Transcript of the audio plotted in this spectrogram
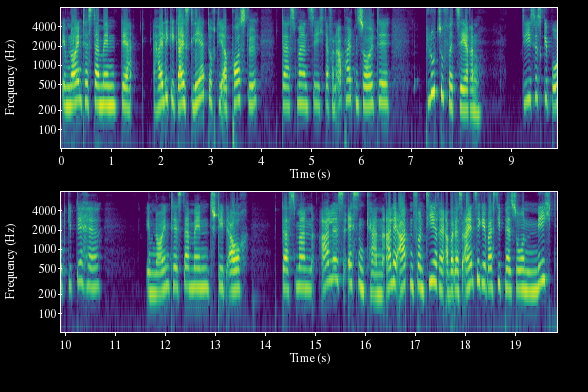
im Neuen Testament, der Heilige Geist lehrt durch die Apostel, dass man sich davon abhalten sollte, Blut zu verzehren. Dieses Gebot gibt der Herr. Im Neuen Testament steht auch, dass man alles essen kann, alle Arten von Tiere, aber das Einzige, was die Person nicht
